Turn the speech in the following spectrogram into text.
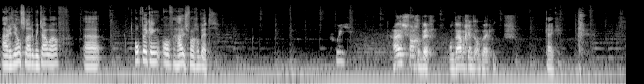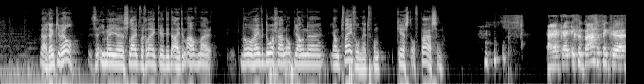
Arend Jan, sluit ik met jou af. Eh, opwekking of huis van gebed? Oei. Huis van gebed. Want daar begint de opwekking. Kijk. nou, dankjewel. Dus hiermee eh, sluiten we gelijk eh, dit item af. Maar ik wil nog even doorgaan op jouw, eh, jouw twijfel net van kerst of Pasen. Ja, ja, kijk, ik vind Pasen vind ik, eh,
